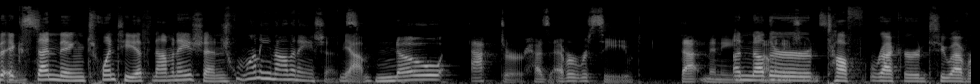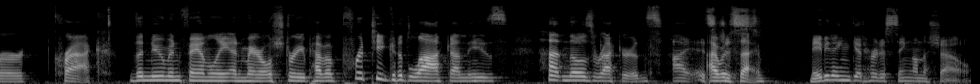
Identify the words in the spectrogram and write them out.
Jenkins. extending 20th nomination. 20 nominations. Yeah. No actor has ever received that many. Another tough record to ever crack. The Newman family and Meryl Streep have a pretty good lock on these on those records. I, it's I would just- say. Maybe they can get her to sing on the show.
